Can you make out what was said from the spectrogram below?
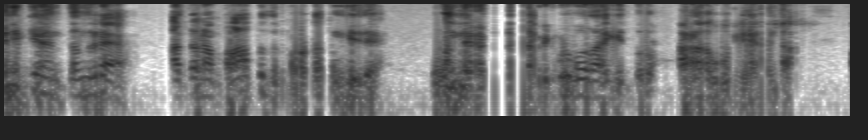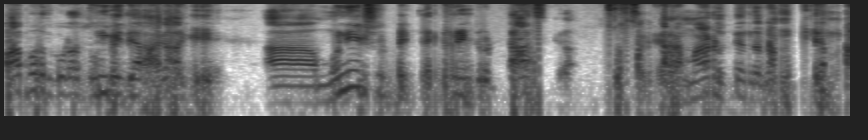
ಏನಕ್ಕೆ ಅಂತಂದ್ರೆ ಆತನ ಪಾಪದ ಕೂಡ ತುಂಬಿದೆ. ಒಂದೆರಡು ಬಿಟ್ಬಿಡ್ಬೋದಾಗಿತ್ತು ಹಣ ಹೋಗಿ ಅಂತ ಪಾಪದ ಕೂಡ ತುಂಬಿದೆ. ಹಾಗಾಗಿ ಆ Munish should be taken into task ಸರ್ಕಾರ ಮಾಡುತ್ತೆ ಅಂತ ಮಾಡ್ತಾ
